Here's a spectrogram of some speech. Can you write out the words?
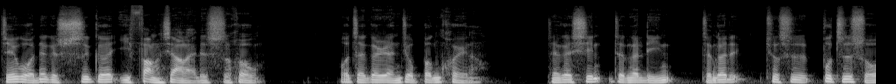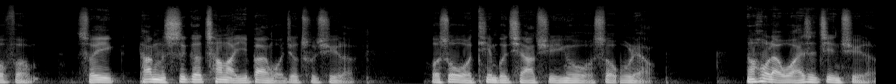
结果那个诗歌一放下来的时候，我整个人就崩溃了，整个心、整个灵、整个就是不知所否。所以他们诗歌唱到一半，我就出去了。我说我听不下去，因为我受不了。然后后来我还是进去了。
